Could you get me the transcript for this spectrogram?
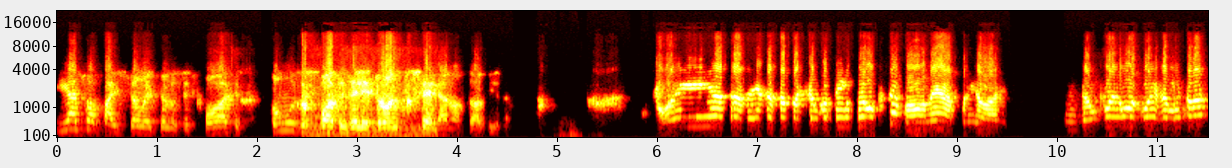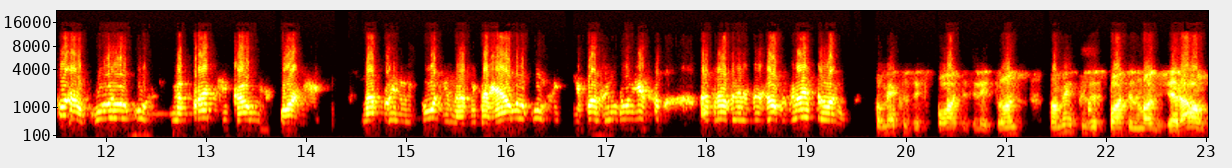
E a sua paixão aí pelos esportes? Como os esportes eletrônicos chegaram à sua vida? Foi através dessa paixão que eu tenho pelo futebol, né, a priori. Então foi uma coisa muito natural. Como eu não conseguia praticar o esporte na plenitude, na vida real, eu consegui fazendo isso através dos jogos eletrônicos. Como é que os esportes eletrônicos, como é que os esportes, no modo geral,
